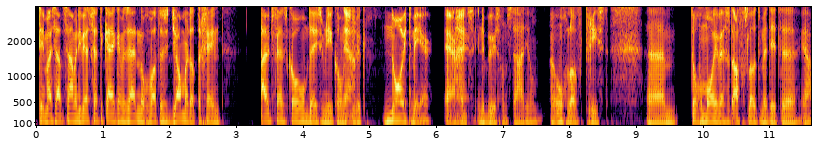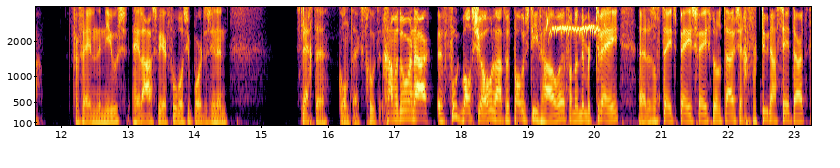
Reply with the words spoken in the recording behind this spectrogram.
Tim, wij zaten samen die wedstrijd te kijken en we zeiden nog, wat is het jammer dat er geen uitfans komen. Op deze manier komen ze Ja. natuurlijk nooit meer ergens in de buurt van het stadion. Eh, ongelooflijk triest. Ehm, toch een mooie wedstrijd afgesloten met dit eh, ja, vervelende nieuws. Helaas weer voetbalsupporters in een slechte context. Goed, gaan we door naar een voetbalshow. Laten we het positief houden. Van de nummer 2. dat is nog steeds PSV. Speelde thuis tegen Fortuna Sittard.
